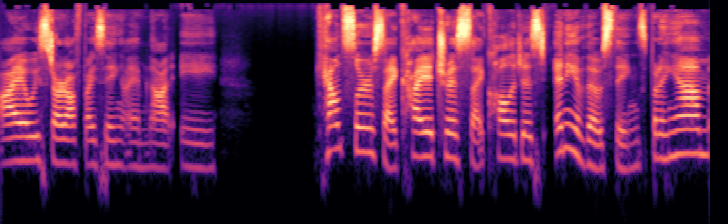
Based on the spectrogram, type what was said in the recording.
I always start off by saying I am not a counselor, psychiatrist, psychologist, any of those things, but I am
